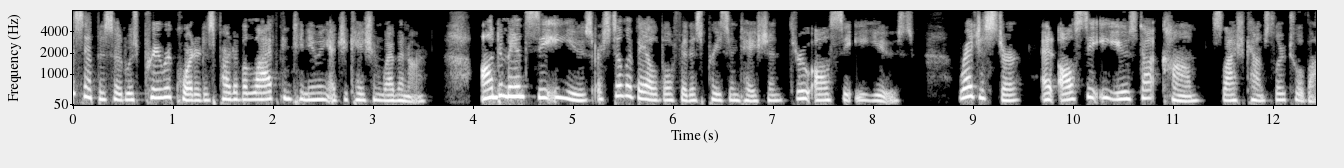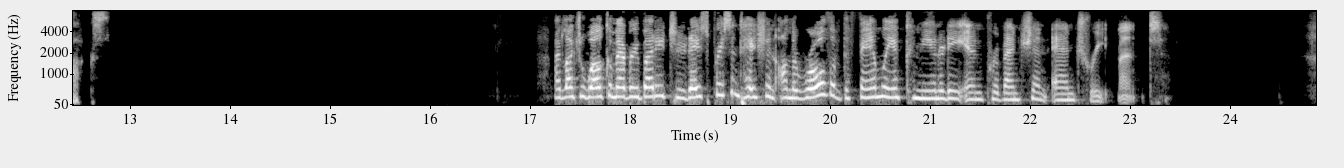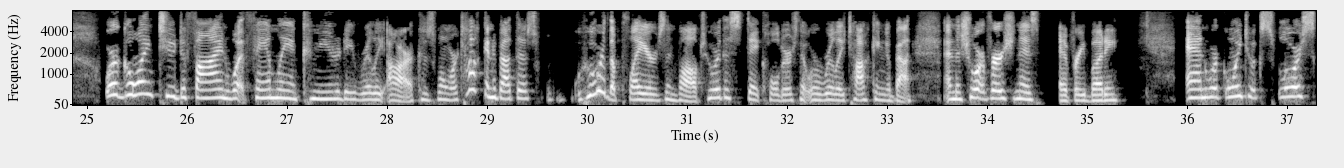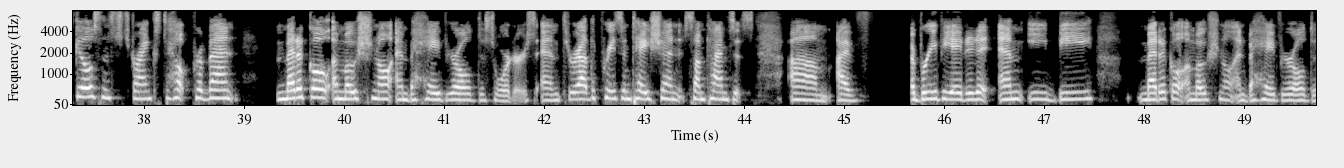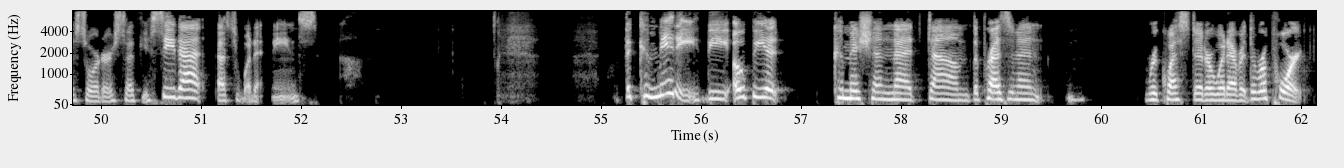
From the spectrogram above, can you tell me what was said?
this episode was pre-recorded as part of a live continuing education webinar. On-demand ceus are still available for this presentation through all ceus register at allceus.com slash counselor toolbox. I'd like to welcome everybody to today's presentation on the role of the family and community in prevention and treatment. We're going to define what family and community really are because when we're talking about this, who are the players involved? Who are the stakeholders that we're really talking about? And the short version is everybody. And we're going to explore skills and strengths to help prevent medical emotional and behavioral disorders and throughout the presentation sometimes it's um, i've abbreviated it meb medical emotional and behavioral disorders so if you see that that's what it means the committee the opiate commission that um, the president requested or whatever the report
